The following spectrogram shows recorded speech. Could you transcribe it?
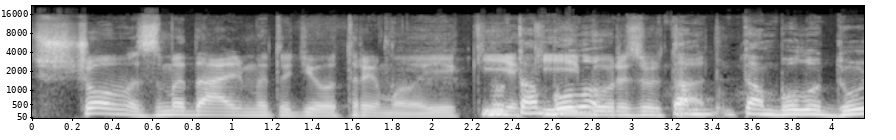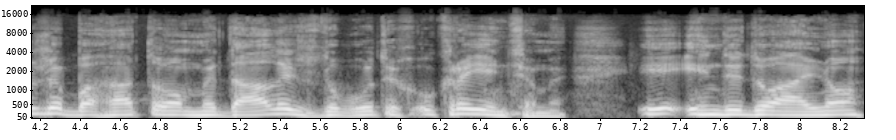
що з медалями тоді отримали? Які, який був результат? Там, там було дуже багато медалей, здобутих українцями. І індивідуально,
